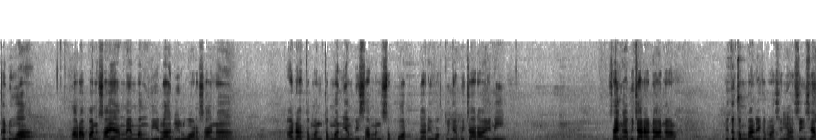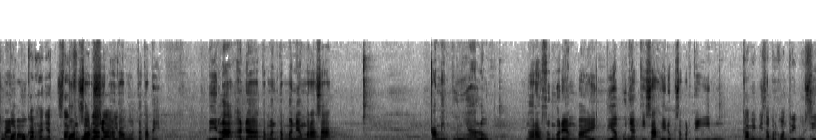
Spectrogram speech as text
Kedua, harapan saya memang bila di luar sana ada teman-teman yang bisa mensupport dari waktunya bicara ini, saya nggak bicara dana lah. Itu kembali ke masing-masing Iya. siapa Support yang mau bukan hanya sponsorship dana atau gitu. apa. Tetapi bila ada teman-teman yang merasa kami punya loh narasumber yang baik, dia punya kisah hidup seperti ini. Kami bisa berkontribusi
